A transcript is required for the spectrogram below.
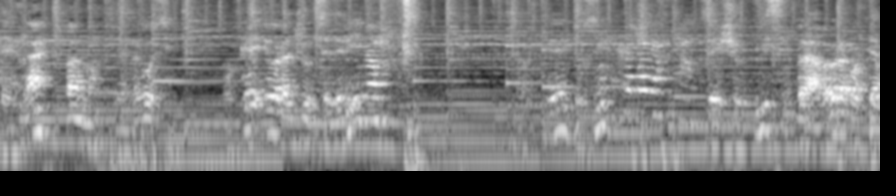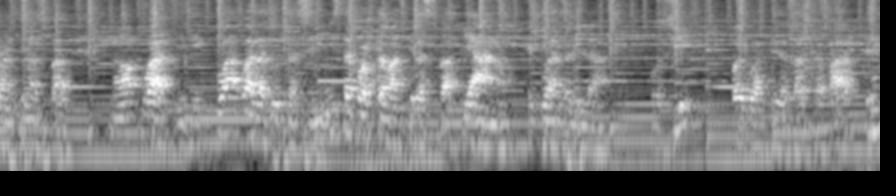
terra, eh, palma a terra, così. Ok, e ora giù il sederino. Ok, così. Sei scioltissimo, bravo, ora porti avanti una spalla. No, guardi di qua, guarda tutta a sinistra, porta avanti la spalla piano e guarda di là. Così, poi guardi dall'altra parte.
